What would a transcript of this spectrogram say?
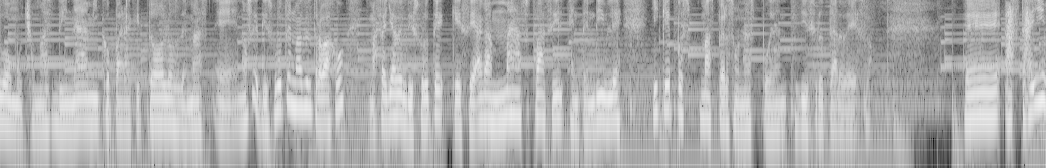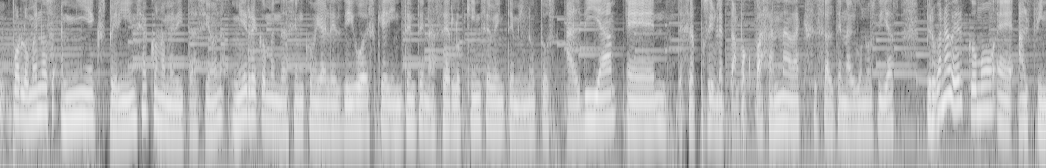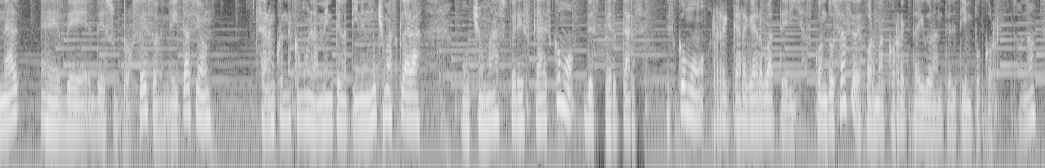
mucho más dinámico para que todos los demás, eh, no sé, disfruten más del trabajo, más allá del disfrute, que se haga más fácil, entendible y que pues más personas puedan disfrutar de eso. Eh, hasta ahí, por lo menos mi experiencia con la meditación. Mi recomendación, como ya les digo, es que intenten hacerlo 15-20 minutos al día. Eh, de ser posible, tampoco pasa nada que se salten algunos días, pero van a ver cómo al final de su proceso de meditación se darán cuenta cómo la mente la tienen mucho más clara, mucho más fresca. Es como despertarse, es como recargar baterías cuando se hace de forma correcta y durante el tiempo correcto. ¿no?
